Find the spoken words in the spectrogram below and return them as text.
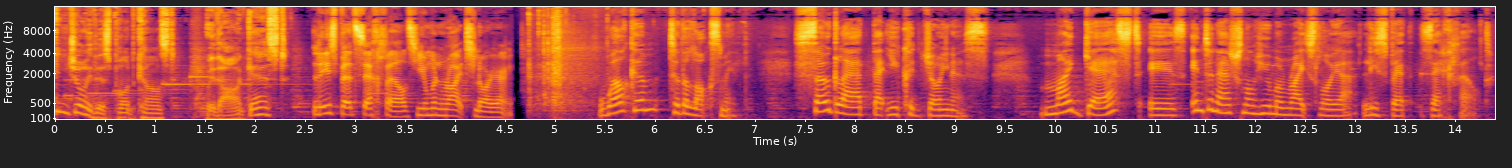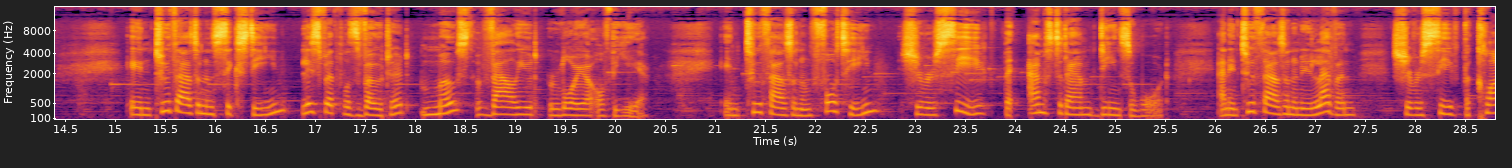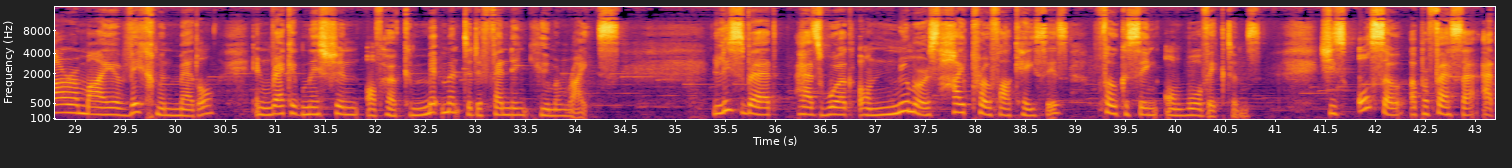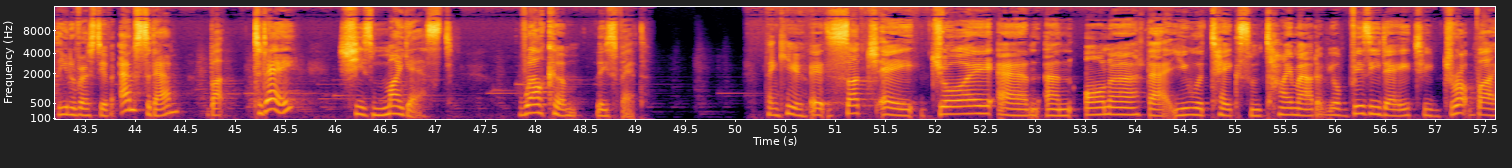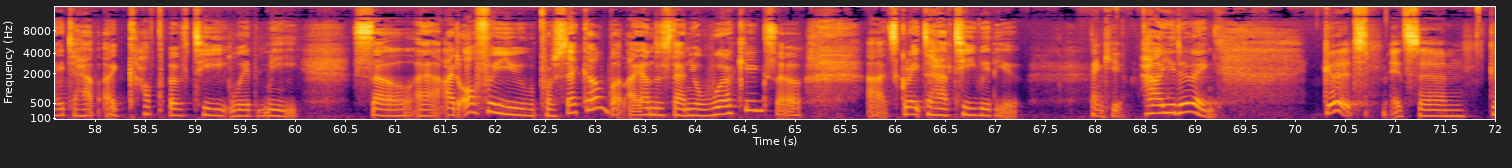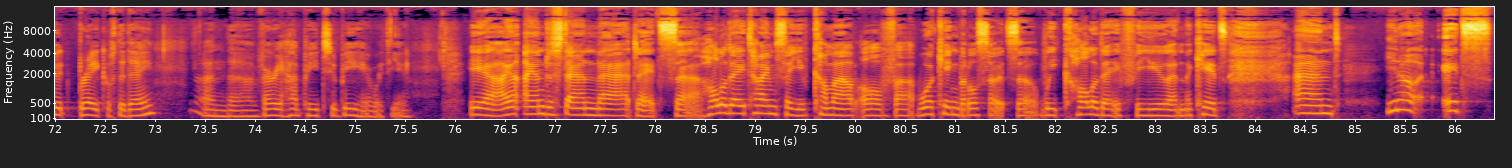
Enjoy this podcast with our guest, Liesbeth Zegveld, human rights lawyer. Welcome to The Locksmith. So glad that you could join us. My guest is international human rights lawyer Liesbeth Zegveld. In 2016, Liesbeth was voted Most Valued Lawyer of the Year. In 2014, she received the Amsterdam Dean's Award. And in 2011, she received the Clara Meijer Wichmann Medal in recognition of her commitment to defending human rights. Liesbeth has worked on numerous high profile cases focusing on war victims. She's also a professor at the University of Amsterdam, but today she's my guest. Welcome, Liesbeth. Thank you. It's such a joy and an honor that you would take some time out of your busy day to drop by to have a cup of tea with me. So uh, I'd offer you prosecco, but I understand you're working, so uh, it's great to have tea with you. Thank you. How are you doing? Good. It's a um, good break of the day, and uh, very happy to be here with you. Yeah, I, I understand that it's uh, holiday time, so you've come out of uh, working, but also it's a week holiday for you and the kids. And, you know, it's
